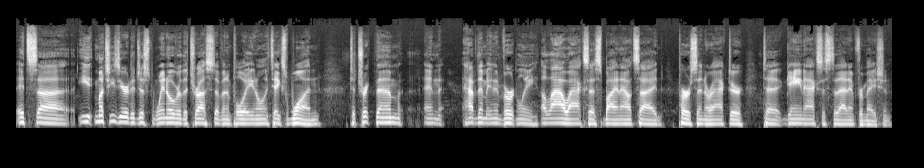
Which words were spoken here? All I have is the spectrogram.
it's uh, e- much easier to just win over the trust of an employee. It only takes one to trick them and have them inadvertently allow access by an outside person or actor to gain access to that information.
